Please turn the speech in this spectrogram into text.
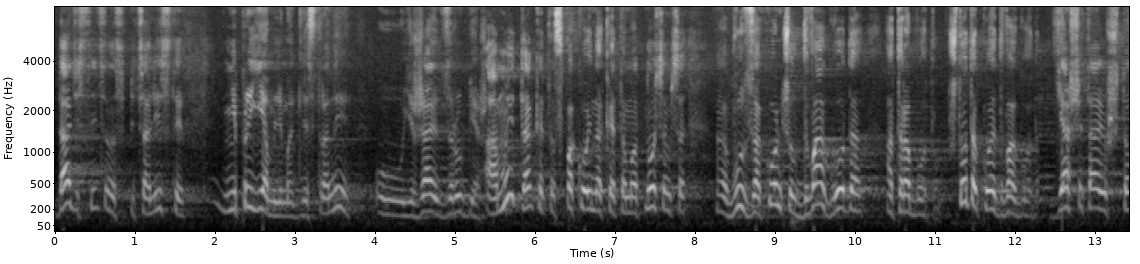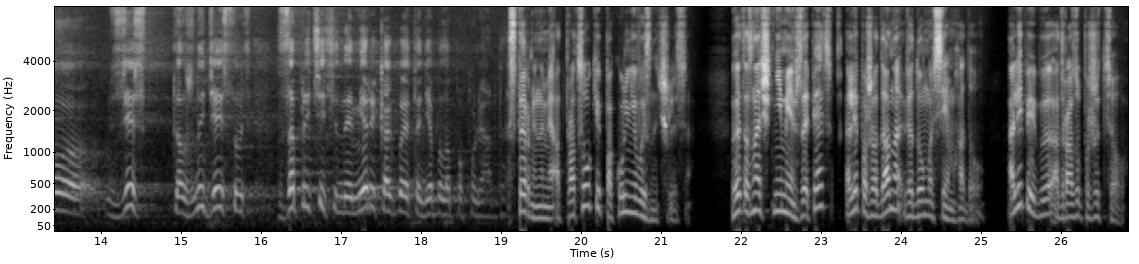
Да, действительно, специалисты неприемлемо для страны уезжают за рубеж. А мы так это спокойно к этому относимся. э, вуз закончил, два года отработал. Что такое два года? Я считаю, что здесь должны действовать запретительные меры, как бы это не было популярно. З тэрмінамі адпрацоўкі пакуль не вызначыліся. Гэта значыць не менш за 5, але пажадана, вядома, 7 гадоў. А лепей бы адразу пажыццёва.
